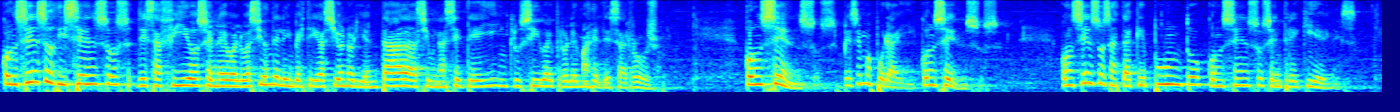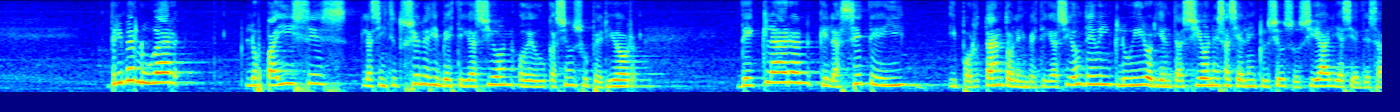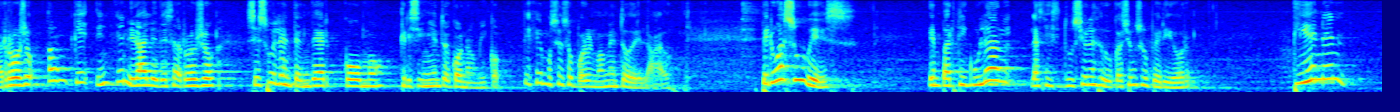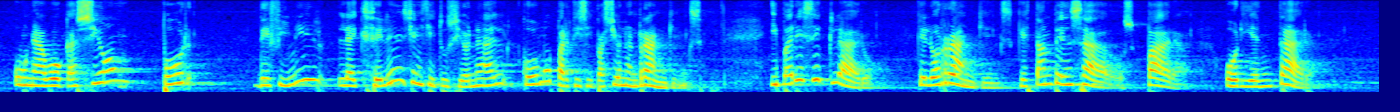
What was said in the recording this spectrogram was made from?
Consensos, disensos, desafíos en la evaluación de la investigación orientada hacia una CTI inclusiva y problemas del desarrollo. Consensos, empecemos por ahí, consensos. Consensos hasta qué punto, consensos entre quiénes. En primer lugar, los países, las instituciones de investigación o de educación superior declaran que la CTI y por tanto la investigación debe incluir orientaciones hacia la inclusión social y hacia el desarrollo, aunque en general el desarrollo se suele entender como crecimiento económico. Dejemos eso por el momento de lado. Pero a su vez, en particular las instituciones de educación superior, tienen una vocación por definir la excelencia institucional como participación en rankings. Y parece claro que los rankings que están pensados para orientar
